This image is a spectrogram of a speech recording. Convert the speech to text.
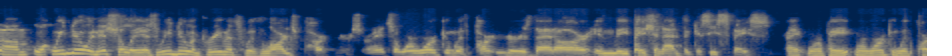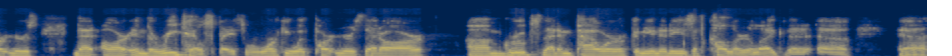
Um, what we do initially is we do agreements with large partners, right? So we're working with partners that are in the patient advocacy space, right? We're pay, we're working with partners that are in the retail space. We're working with partners that are um, groups that empower communities of color, like the uh, uh,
